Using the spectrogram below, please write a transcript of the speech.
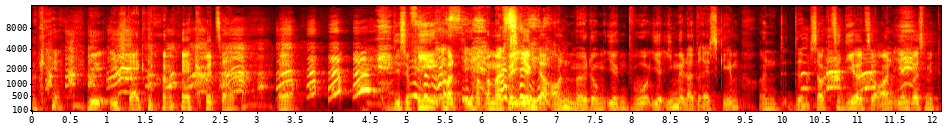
Okay, ich, ich steige da mal kurz ein. Äh, die Sophie hat, hat mir mal für irgendeine Anmeldung irgendwo ihr E-Mail-Adresse gegeben und dann sagt sie dir halt so an, irgendwas mit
